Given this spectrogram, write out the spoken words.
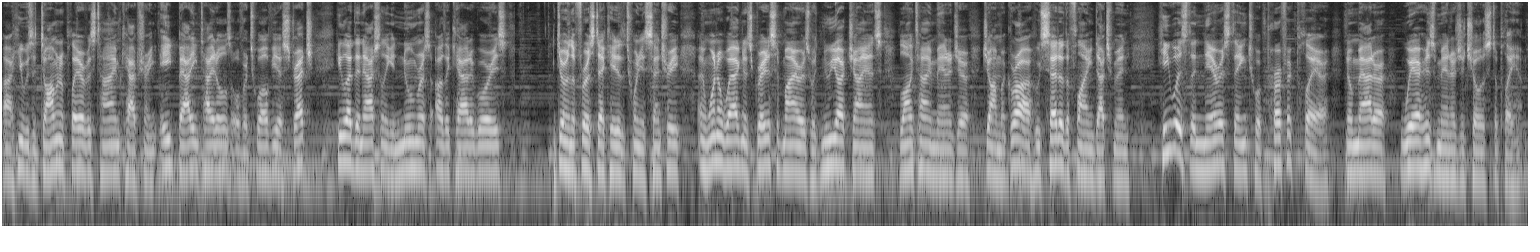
Uh, he was a dominant player of his time, capturing eight batting titles over a 12 year stretch. He led the National League in numerous other categories during the first decade of the 20th century, and one of Wagner's greatest admirers was New York Giants longtime manager John McGraw, who said of the Flying Dutchman, he was the nearest thing to a perfect player, no matter where his manager chose to play him.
